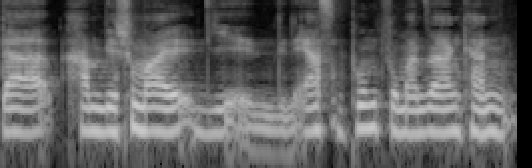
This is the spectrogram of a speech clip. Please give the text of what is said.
Da haben wir schon mal die, den ersten Punkt, wo man sagen kann,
